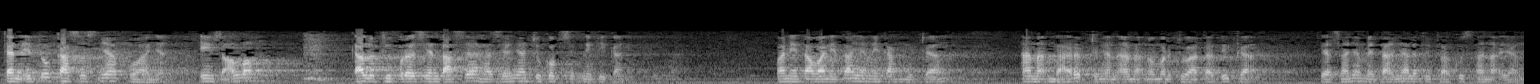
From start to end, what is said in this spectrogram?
Dan itu kasusnya banyak. Insya Allah kalau di persentase hasilnya cukup signifikan. Wanita-wanita yang nikah muda, anak barat dengan anak nomor 2 atau 3, biasanya mentalnya lebih bagus anak yang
